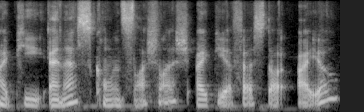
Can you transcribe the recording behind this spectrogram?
IPNS colon slash slash IPFS.io.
